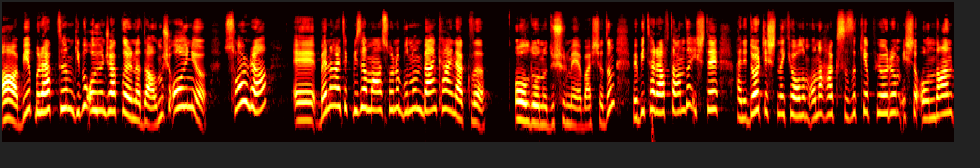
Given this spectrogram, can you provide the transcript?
abi bıraktığım gibi oyuncaklarına dalmış oynuyor. Sonra e, ben artık bir zaman sonra bunun ben kaynaklı olduğunu düşünmeye başladım. Ve bir taraftan da işte hani 4 yaşındaki oğlum ona haksızlık yapıyorum işte ondan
